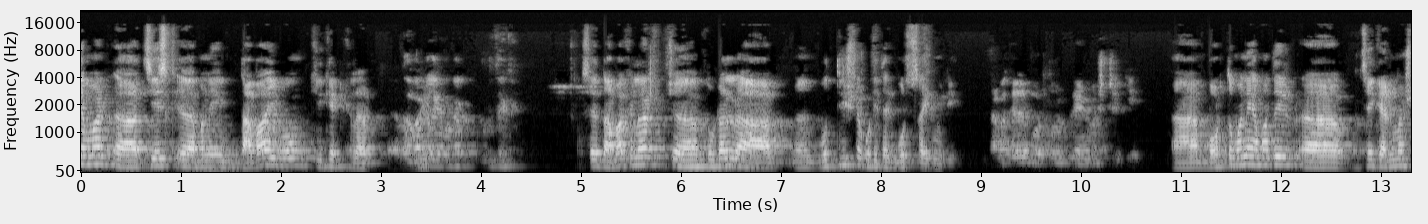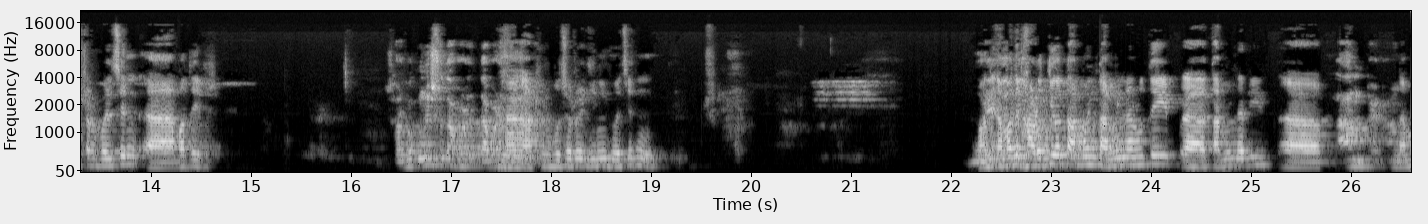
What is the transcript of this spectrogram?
আমার চেস মানে দাবা এবং ক্রিকেট খেলা দাবা খেলায় কোটা কোটি থাকে? স্যার দাবা খেলার টোটাল বত্রিশটা কোটি থাকে বোর্ড সাইড মিলিয়ে। দাবা খেলার বর্তমান গ্র্যান্ড মাস্টার কে? আহ, বর্তমানে আমাদের আহ, যে গ্র্যান্ডমাস্টার হয়েছেন আহ, আমাদের সর্বকনিষ্ঠ দাবার দাবার আঠারো বছরের যিনি হয়েছেন মানে আমাদের ভারতীয় তামিল তামিলনাড়ুতে আহ, তামিলনাড়ুর আহ, নাম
